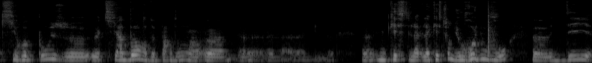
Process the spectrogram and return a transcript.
qui repose, euh, qui aborde pardon, euh, la, question du renouveau des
